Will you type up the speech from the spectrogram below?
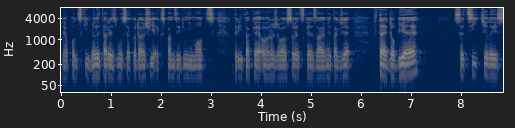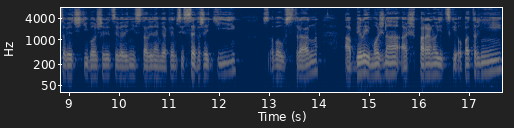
japonský militarismus jako další expanzivní moc, který také ohrožoval sovětské zájmy, takže v té době se cítili sovětští bolševici vedení Stalinem v jakémsi sevřetí z obou stran a byli možná až paranoicky opatrní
